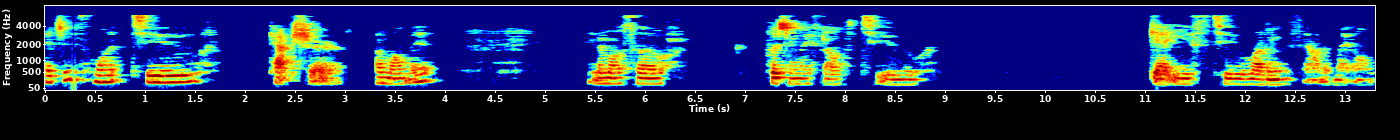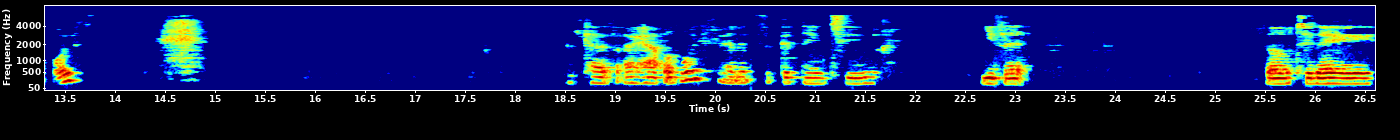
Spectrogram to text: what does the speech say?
I just want to capture a moment and I'm also pushing myself to get used to loving the sound of my own voice. Because I have a voice and it's a good thing to use it. So today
